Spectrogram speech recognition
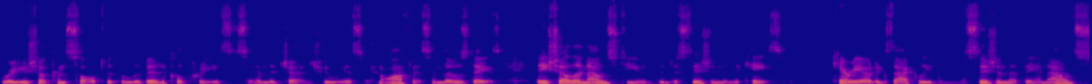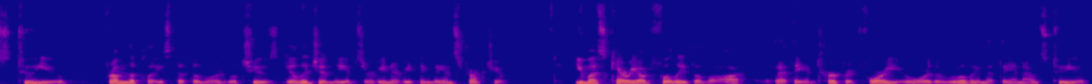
where you shall consult with the Levitical priests and the judge who is in office in those days. They shall announce to you the decision in the case. Carry out exactly the decision that they announce to you from the place that the Lord will choose, diligently observing everything they instruct you. You must carry out fully the law that they interpret for you or the ruling that they announce to you.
